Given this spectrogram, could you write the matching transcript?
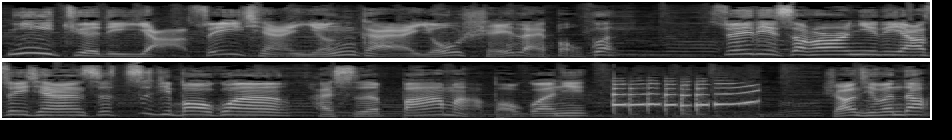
你觉得压岁钱应该由谁来保管？岁的时候，你的压岁钱是自己保管还是爸妈保管呢？上期问道，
